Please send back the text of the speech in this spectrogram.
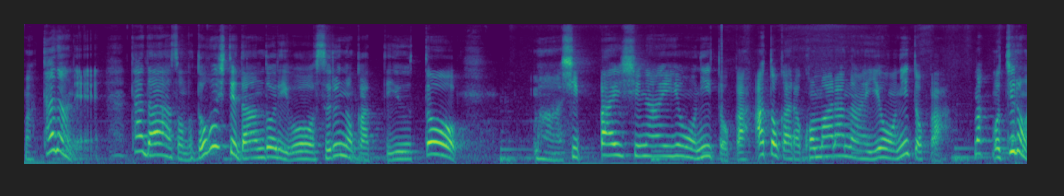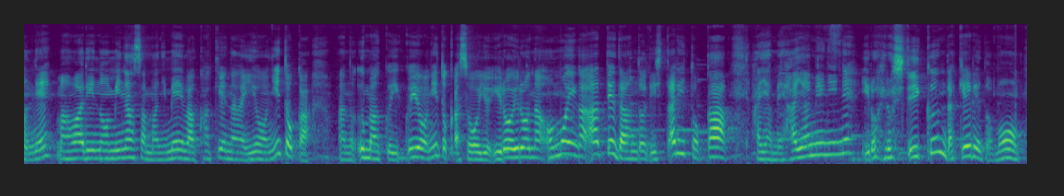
まあ、ただねただそのどうして段取りをするのかっていうとまあ、失敗しないようにとか後から困らないようにとか、まあ、もちろんね周りの皆様に迷惑かけないようにとかあのうまくいくようにとかそういういろいろな思いがあって段取りしたりとか早め早めにねいろいろしていくんだけれども、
